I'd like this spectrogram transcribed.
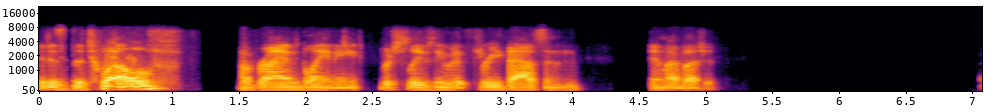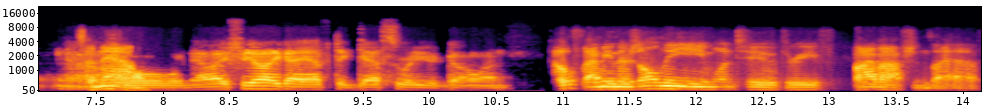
is the 12 of Ryan Blaney, which leaves me with 3,000 in my budget. So now- Oh, now I feel like I have to guess where you're going. Oh, I mean, there's only one, two, three, five options I have.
